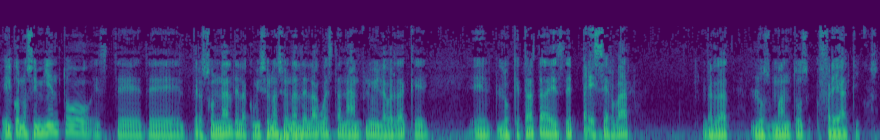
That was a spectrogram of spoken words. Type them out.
El conocimiento este, del personal de la Comisión Nacional del Agua es tan amplio y la verdad que eh, lo que trata es de preservar, ¿verdad?, los mantos freáticos,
